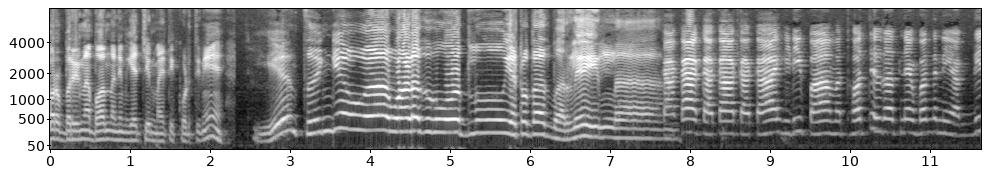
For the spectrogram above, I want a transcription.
ಬರೋಬ್ಬರಿನ ಬಂದು ನಿಮ್ಗೆ ಹೆಚ್ಚಿನ ಮಾಹಿತಿ ಕೊಡ್ತೀನಿ. ಏನು ತಂಗಿ ಒಳಗೆ ಹೋದ್ಲು ಎಷ್ಟೊತ್ತಾದ ಬರಲೇ ಇಲ್ಲ. ಕಾಕಾ ಕಾಕಾ ಕಾಕಾ ಹಿಡಿಪ ಮತ್ ಹೊತ್ತಿಲ್ದತ್ನ್ಯಾಗ ಬಂದ ನೀ ಅಗ್ದಿ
